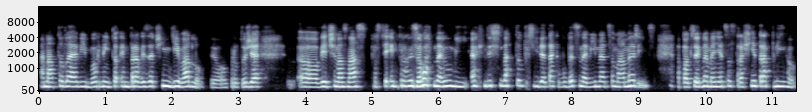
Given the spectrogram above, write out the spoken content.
A na tohle je výborný to improvizační divadlo, jo, protože uh, většina z nás prostě improvizovat neumí a když na to přijde, tak vůbec nevíme, co máme říct. A pak řekneme něco strašně trapného.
